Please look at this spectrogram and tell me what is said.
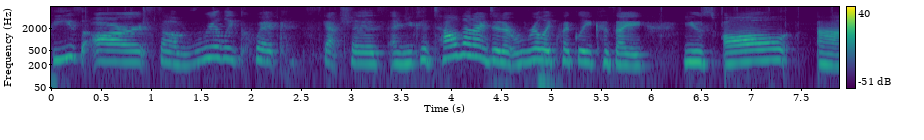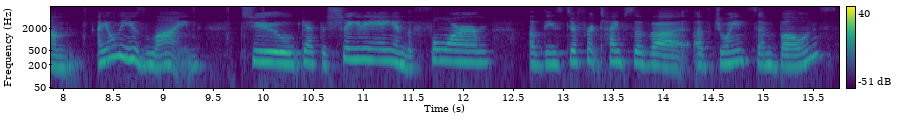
these are some really quick sketches, and you could tell that I did it really quickly because I used all, um, I only used line to get the shading and the form of these different types of, uh, of joints and bones.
